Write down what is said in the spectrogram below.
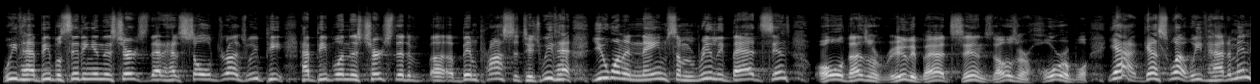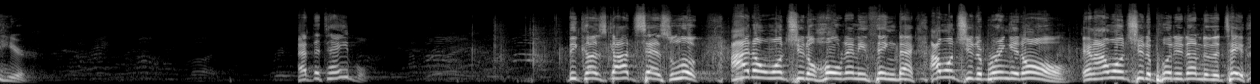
We've had people sitting in this church that have sold drugs. We've pe- had people in this church that have uh, been prostitutes. We've had, you want to name some really bad sins? Oh, those are really bad sins. Those are horrible. Yeah, guess what? We've had them in here at the table. Because God says, Look, I don't want you to hold anything back. I want you to bring it all and I want you to put it under the table.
